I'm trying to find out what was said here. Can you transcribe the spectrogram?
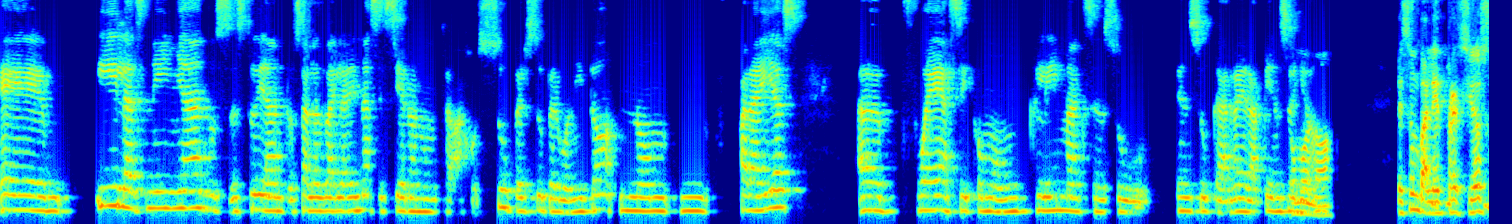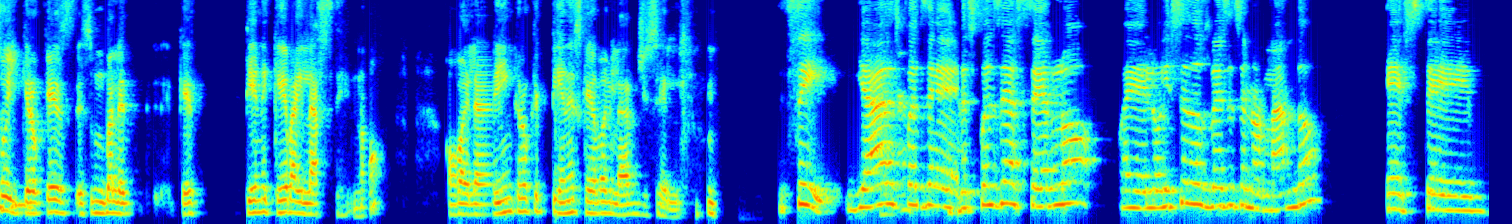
Eh, y las niñas, los estudiantes, o sea, las bailarinas hicieron un trabajo súper, súper bonito. No, para ellas Ah, fue así como un clímax en su, en su carrera, pienso yo. No? Es un ballet precioso y creo que es, es un ballet que tiene que bailarse, ¿no? Como bailarín creo que tienes que bailar, Giselle. Sí, ya después de, después de hacerlo, eh, lo hice dos veces en Orlando, este,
